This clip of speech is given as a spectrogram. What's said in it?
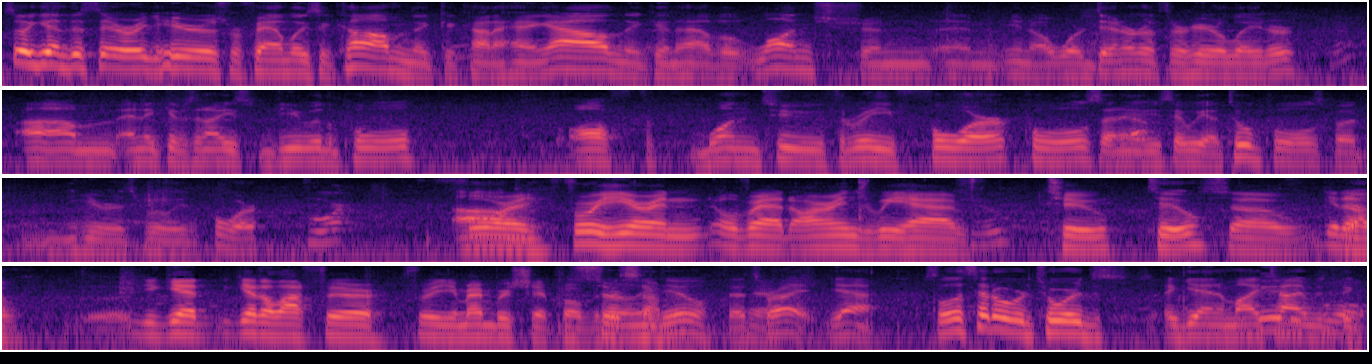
so again, this area here is where families can come. and They can kind of hang out, and they can have a lunch, and and you know, or dinner if they're here later. Um, and it gives a nice view of the pool. All th- one, two, three, four pools. I know you say we have two pools, but here it's really the four. Four. For Um, for here and over at Orange, we have two. Two. So you know, you get you get a lot for for your membership over the Certainly summer. do. That's Yeah. right. Yeah. So let's head over towards again. In my Baby time, it pool.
